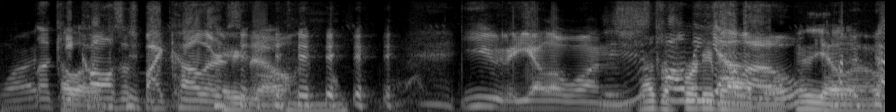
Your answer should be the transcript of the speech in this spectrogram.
what? Look, he Hello. calls us by colors you now. you, the yellow one. Did you just That's a call me pretty bad yellow? You're yellow.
